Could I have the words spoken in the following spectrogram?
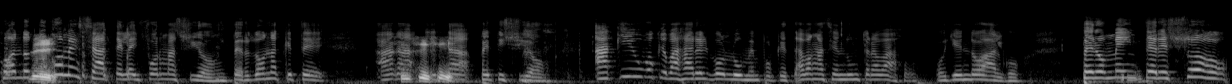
cuando Sí. tú comenzaste la información, y perdona que te haga Sí, sí, sí. esta petición, aquí hubo que bajar el volumen porque estaban haciendo un trabajo, oyendo algo, pero me interesó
